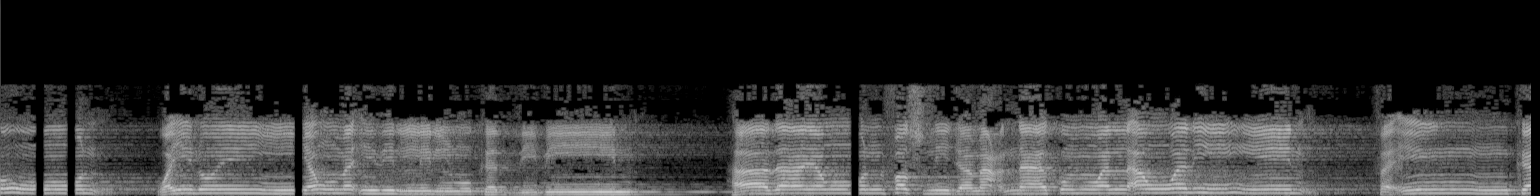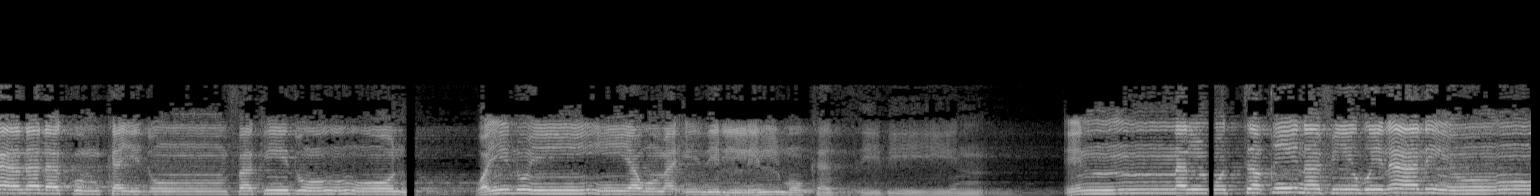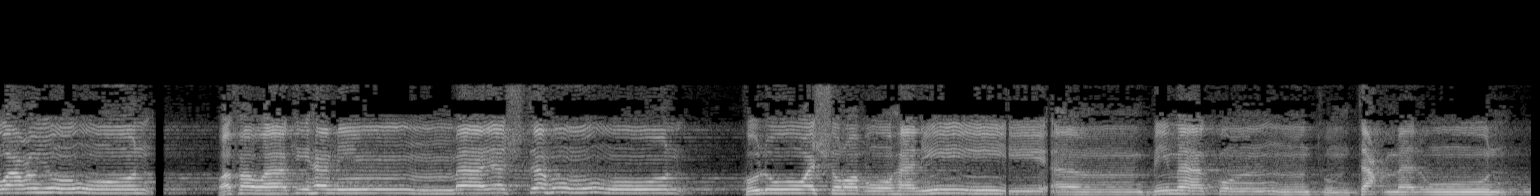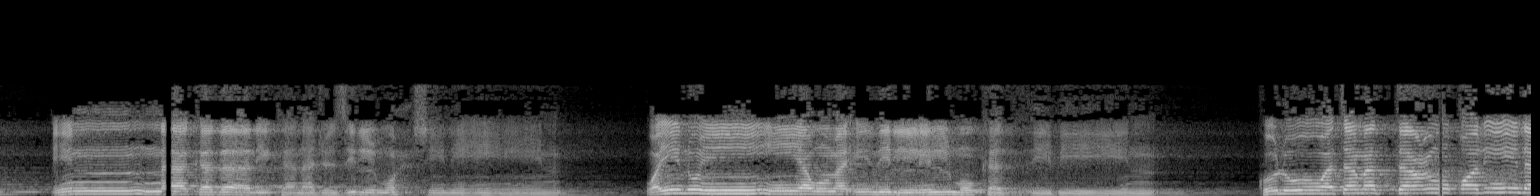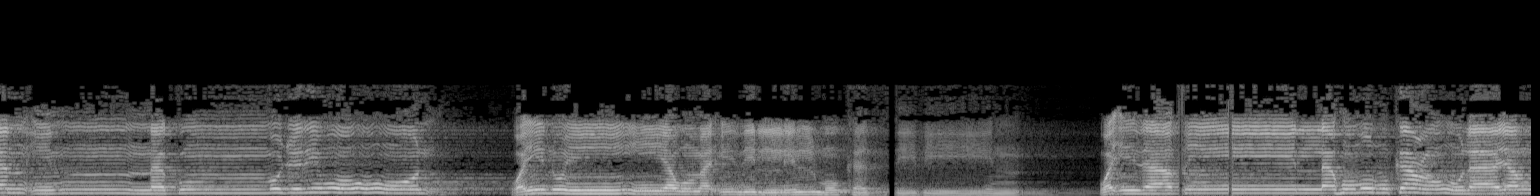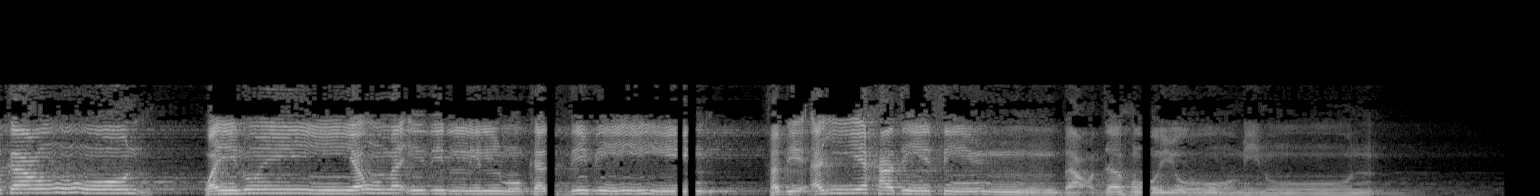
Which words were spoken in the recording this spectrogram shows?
ويل يومئذ للمكذبين. هذا يوم الفصل جمعناكم والأولين. فإن كان لكم كيد فكيدون. ويل يومئذ للمكذبين. إن المتقين في ظلال وعيون وفواكه مما يشتهون. كلوا واشربوا هنيئا بما كنتم تعملون. إنا كذلك نجزي المحسنين ويل يومئذ للمكذبين كلوا وتمتعوا قليلا إنكم مجرمون ويل يومئذ للمكذبين وإذا قيل لهم اركعوا لا يركعون ويل يومئذ للمكذبين فبأي حديث بعده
